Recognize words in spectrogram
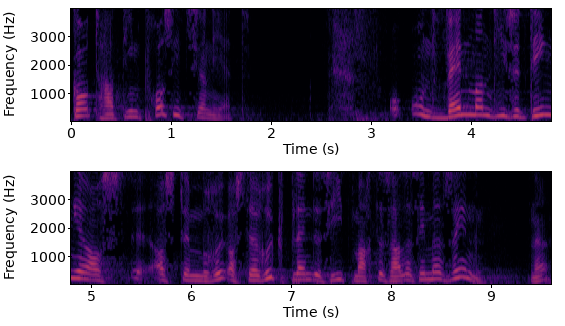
Gott hat ihn positioniert. Und wenn man diese Dinge aus, äh, aus, dem, aus der Rückblende sieht, macht das alles immer Sinn. Ne?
